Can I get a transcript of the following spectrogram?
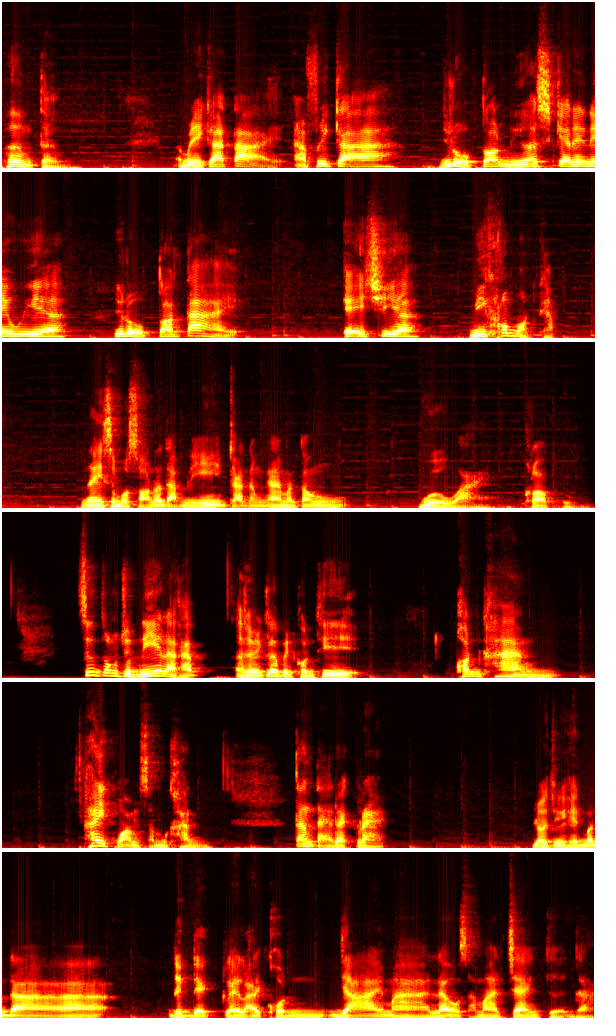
เพิ่มเติม อเมริกาใต้แอฟริกา ยุโรปตอนเหนือสแกนดิเนเวีย ยุโรปตอนใต้ เอเชียมีครบหมดครับ ในสโมสรระดับนี้การทำงานมันต้อง worldwide ครอบคลุม ซึ่งตรงจุดนี้แหละครับอาร์เซนอลก็เป็นคนที่ค่อนข้างให้ความสำคัญตั้งแต่แรก ๆ เราจึงเห็นบรรดา เด็กๆ หลาย ๆ คนย้ายมาแล้วสามารถแจ้งเกิดได้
